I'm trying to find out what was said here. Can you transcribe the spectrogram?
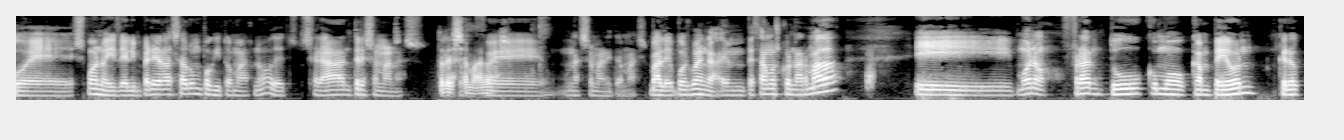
Pues bueno, y del Imperial Assault un poquito más, ¿no? De hecho, serán tres semanas. Tres semanas. Fue una semanita más. Vale, pues venga, empezamos con Armada. Y bueno, Fran, tú como campeón, creo,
